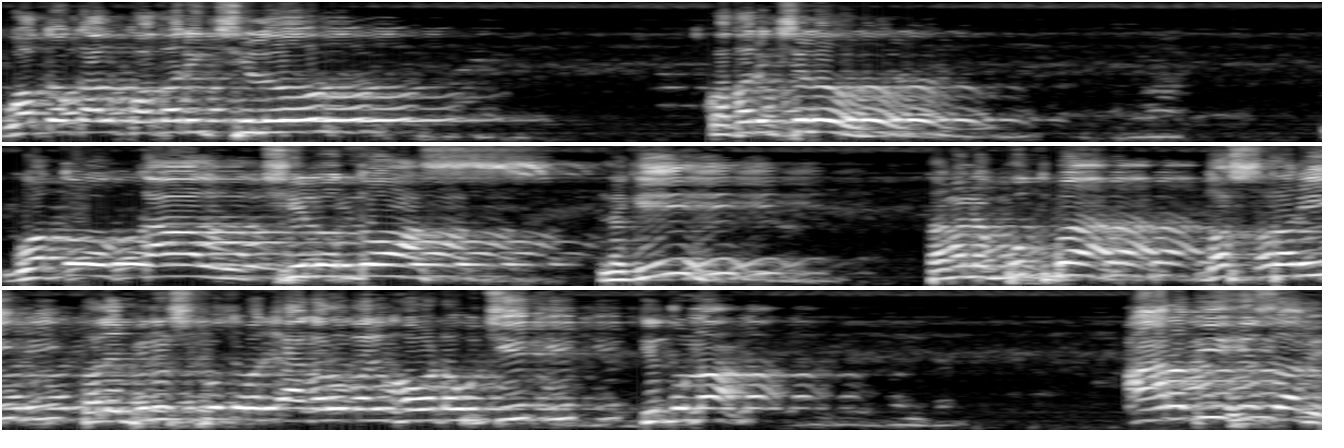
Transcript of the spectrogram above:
গতকাল ক তারিখ ছিল? ক তারিখ ছিল? গতকাল ছিল দশ। নাকি? তার মানে বুধবার দশ তারিখ, তাহলে বৃহস্পতিবার এগারো তারিখ হওয়াটা উচিত, কিন্তু না। আরবি হিসাবে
